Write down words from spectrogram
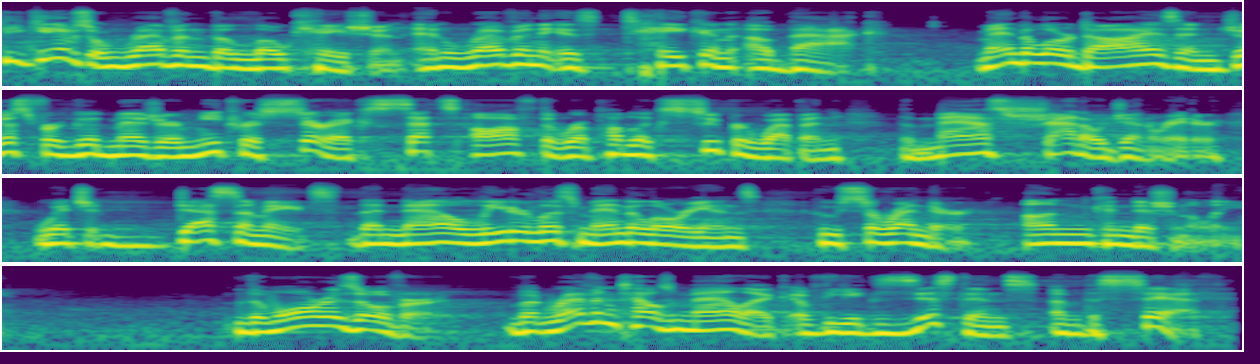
He gives Revan the location, and Revan is taken aback. Mandalore dies, and just for good measure, Meetra Surik sets off the Republic's superweapon, the Mass Shadow Generator, which decimates the now leaderless Mandalorians who surrender unconditionally. The war is over, but Revan tells Malak of the existence of the Sith.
